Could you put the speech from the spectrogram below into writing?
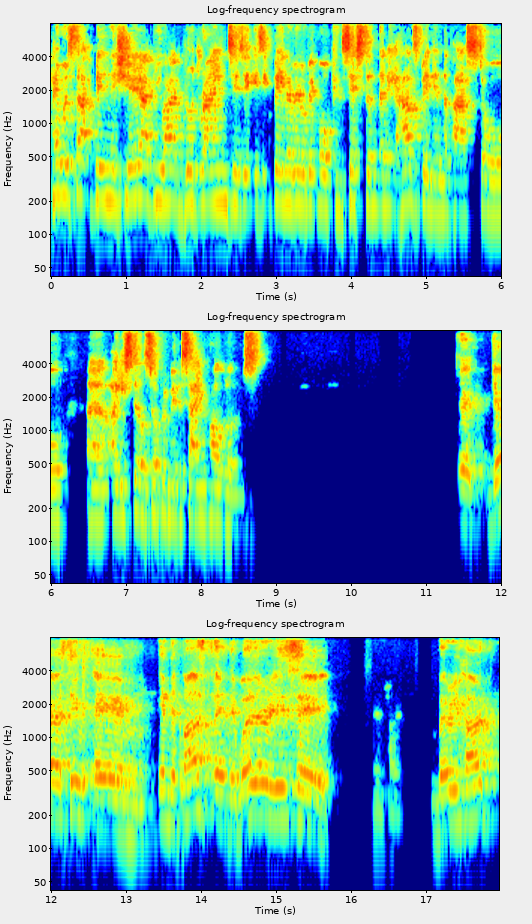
How has that been this year? Have you had good rains? Is it, is it been a little bit more consistent than it has been in the past, or uh, are you still suffering with the same problems? Uh, yeah, Steve. Um, in the past, uh, the weather is uh, very hard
